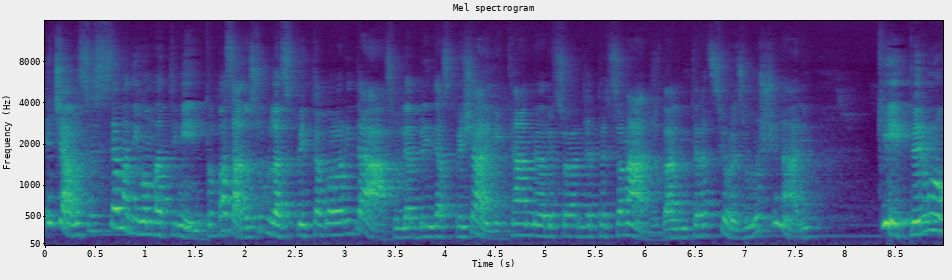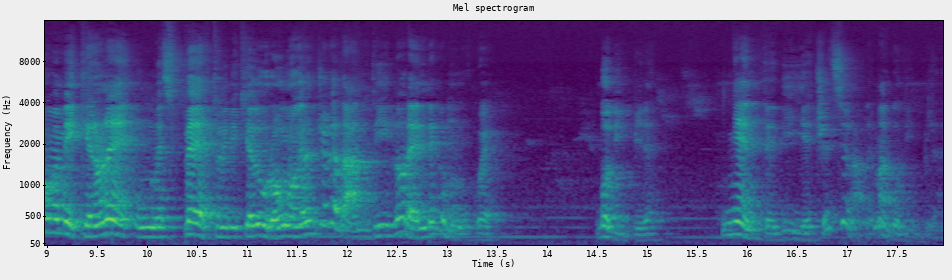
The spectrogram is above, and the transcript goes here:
e c'è questo sistema di combattimento basato sulla spettacolarità, sulle abilità speciali che cambiano personaggio a personaggio, dall'interazione sullo scenario, che per uno come me, che non è un esperto di picchiaduro uno che non gioca tanti, lo rende comunque godibile. Niente di eccezionale, ma godibile.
